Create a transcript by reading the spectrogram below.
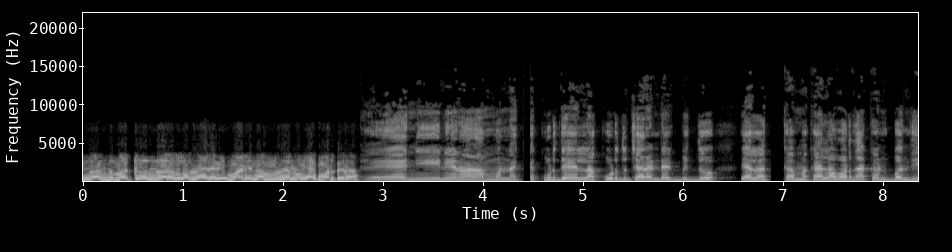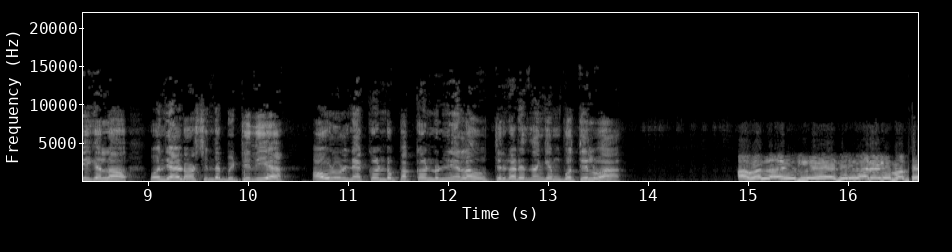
ಇನ್ನೊಂದು ಮತ್ತೊಂದರಲ್ಲ ಬೇರೆ ಮಾಡಿ ನಮ್ ನಮ್ಗೆ ಯಾಕೆ ಮಾಡ್ತೀರಾ? ಏ ನೀನೇನೋ ಅಮ್ಮನ್ನ ಕುಡ್ದೇ ಇಲ್ಲ ಕುಡ್ದು ಚರಂಡಿಗೆ ಬಿದ್ದು ಎಲ್ಲ ಚಿಕ್ಕ ಮಕ್ಕ ಎಲ್ಲ ಹೊಡೆದಾಕೊಂಡು ಬಂದ್ ಈಗೆಲ್ಲ ಒಂದ್ ಎರಡು ವರ್ಷದಿಂದ ಬಿಟ್ಟಿದೀಯ. ಅವಳು ನೆಕ್ಕೊಂಡು ಪಕ್ಕೊಂಡು ನೀನೆಲ್ಲ ತಿರ್ಗಾಡಿದ್ ನಂಗೆ ಗೊತ್ತಿಲ್ವಾ? ಅವೆಲ್ಲ ಇರ್ಲಿ ನೀವ್ಯಾರು ಹೇಳಿ? ಮತ್ತೆ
